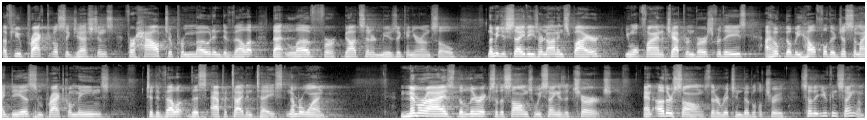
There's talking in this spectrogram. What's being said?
a few practical suggestions for how to promote and develop that love for God centered music in your own soul. Let me just say these are not inspired. You won't find a chapter and verse for these. I hope they'll be helpful. They're just some ideas, some practical means to develop this appetite and taste. Number one, memorize the lyrics of the songs we sing as a church and other songs that are rich in biblical truth so that you can sing them.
